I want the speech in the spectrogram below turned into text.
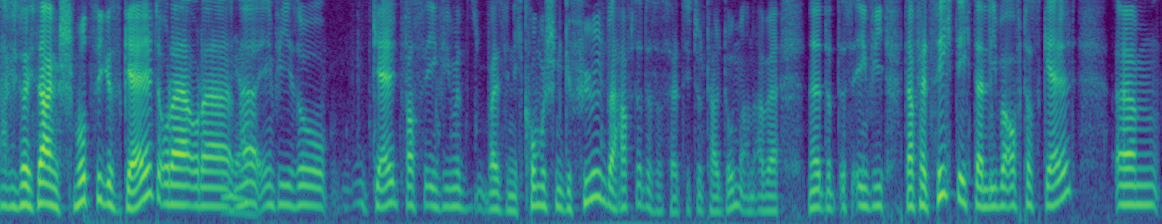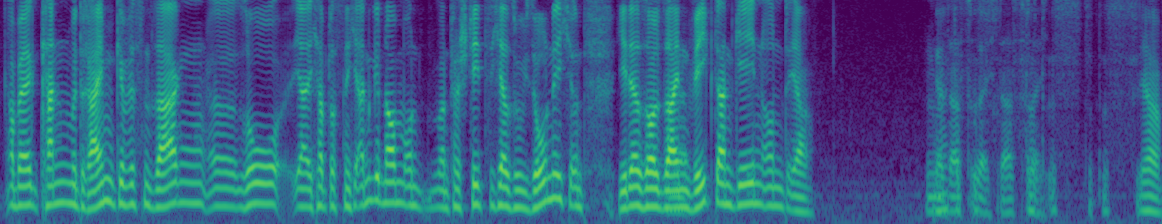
ja, wie soll ich sagen, schmutziges Geld oder, oder Ja. ne, irgendwie so Geld, was irgendwie mit, weiß ich nicht, komischen Gefühlen behaftet ist. Das hört sich total dumm an, aber ne, das ist irgendwie, da verzichte ich dann lieber auf das Geld, ähm, aber kann mit reinem Gewissen sagen, äh, so, ja, ich habe das nicht angenommen und man versteht sich ja sowieso nicht und jeder soll seinen Weg dann gehen und ja. Ja, Ne, da hast du ist- das recht. Ist, das ist, ja,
